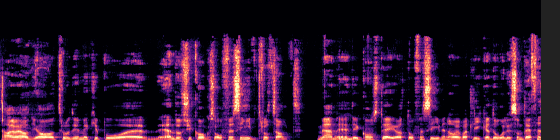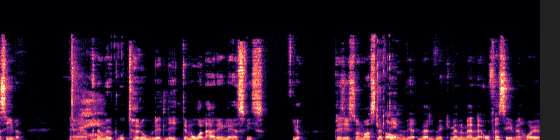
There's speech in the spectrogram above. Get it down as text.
ja, jag, jag trodde mycket på eh, ändå Chicagos offensiv trots allt. Men eh, mm. det konstiga är ju att offensiven har varit lika dålig som defensiven. Eh, de har gjort otroligt lite mål här inledningsvis. Jo. Precis som de har släppt ja. in väldigt mycket. Men, men, offensiven har ju...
